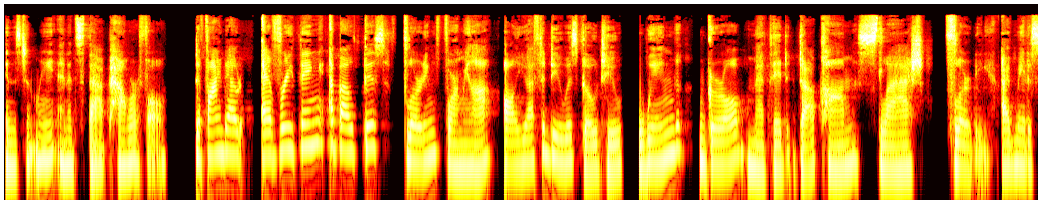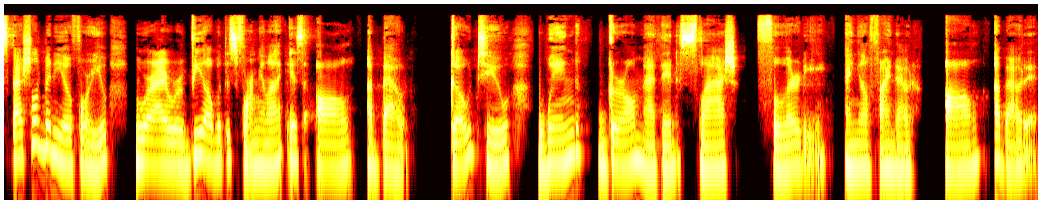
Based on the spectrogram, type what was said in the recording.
instantly, and it's that powerful. To find out everything about this flirting formula, all you have to do is go to winggirlmethod.com slash flirty. I've made a special video for you where I reveal what this formula is all about. Go to winggirlmethod slash flirty and you'll find out all about it.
